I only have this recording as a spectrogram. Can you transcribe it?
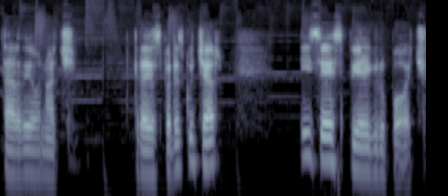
tarde o noche. Gracias por escuchar y se despide el grupo 8.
